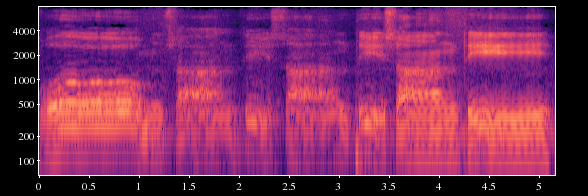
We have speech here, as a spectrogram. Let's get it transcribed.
ॐ शान्ति शान्ति शान्ति।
